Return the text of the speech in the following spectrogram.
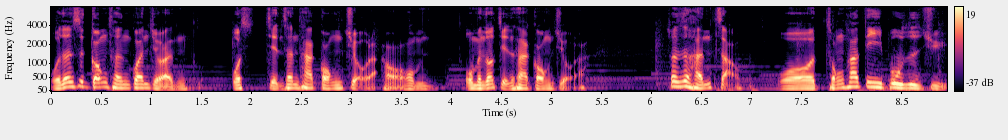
我认识宫藤官九郎，我简称他宫九了哦，我们我们都简称他宫九了，算是很早。我从他第一部日剧，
